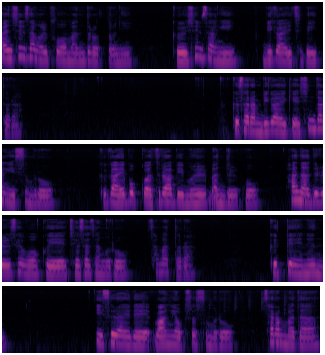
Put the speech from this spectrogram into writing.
한 신상을 부어 만들었더니 그 신상이 미가의 집에 있더라. 그 사람 미가에게 신당이 있으므로 그가 에복과 드라빔을 만들고 한 아들을 세워 그의 제사장으로 삼았더라. 그때에는 이스라엘에 왕이 없었으므로 사람마다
